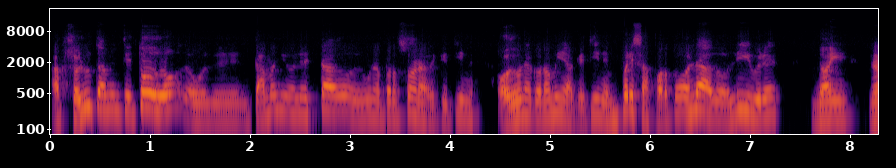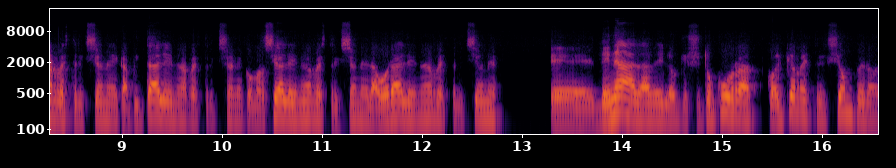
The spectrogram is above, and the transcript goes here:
absolutamente todo el tamaño del Estado de una persona que tiene, o de una economía que tiene empresas por todos lados, libre, no hay, no hay restricciones de capitales, no hay restricciones comerciales, no hay restricciones laborales, no hay restricciones eh, de nada, de lo que se te ocurra, cualquier restricción, pero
